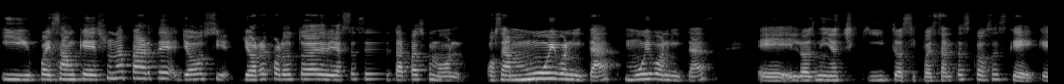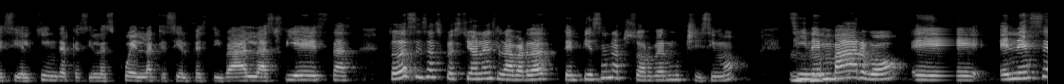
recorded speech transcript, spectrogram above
Y pues aunque es una parte, yo, yo recuerdo todavía estas etapas como, o sea, muy bonitas, muy bonitas, eh, los niños chiquitos y pues tantas cosas que, que si el kinder, que si la escuela, que si el festival, las fiestas, todas esas cuestiones, la verdad, te empiezan a absorber muchísimo. Sin embargo, eh, en, ese,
